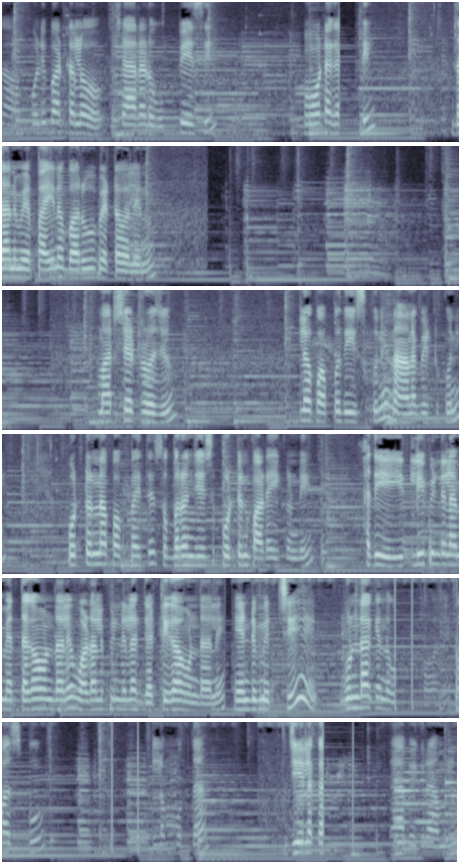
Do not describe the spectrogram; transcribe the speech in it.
ఒక పొడి బట్టలో చారడు ఉప్పేసి మూట కట్టి దాని మీద పైన బరువు పెట్టవలేను. మరుసటి రోజు కిలో పప్పు తీసుకుని నానబెట్టుకుని పొట్టున్న పప్పు అయితే శుభ్రం చేసి పొట్టుని పడేయకండి. అది ఇడ్లీ పిండిలా మెత్తగా ఉండాలి వడల పిండిలా గట్టిగా ఉండాలి. ఎండుమిర్చి గుండా కింద కొట్టుకోవాలి. పసుపు అల్లం ముద్ద జీలకర్ర యాభై గ్రాములు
